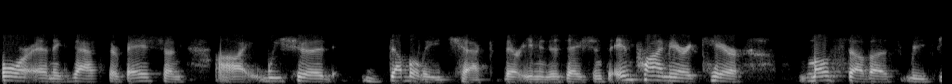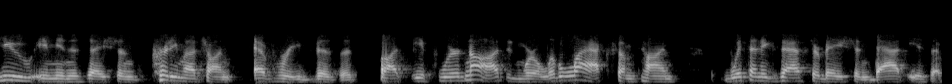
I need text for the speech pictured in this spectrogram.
for an exacerbation, uh, we should doubly check their immunizations. In primary care, most of us review immunizations pretty much on every visit. But if we're not, and we're a little lax sometimes, with an exacerbation, that is a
